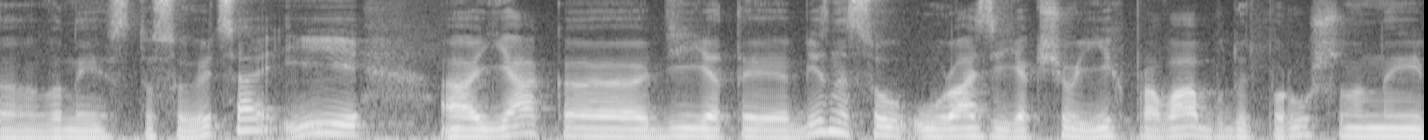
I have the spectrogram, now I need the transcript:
вони стосуються, і е, як е, діяти бізнесу у разі, якщо їх права будуть порушені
